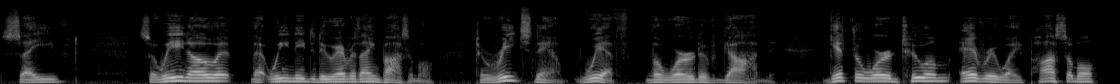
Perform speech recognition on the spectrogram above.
saved. So we know it, that we need to do everything possible to reach them with the Word of God. Get the Word to them every way possible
